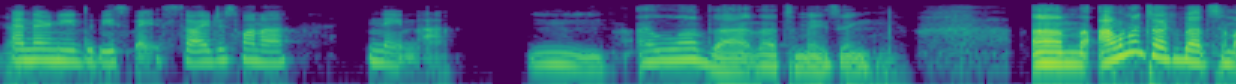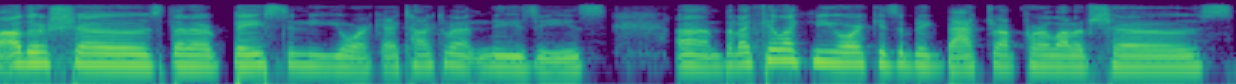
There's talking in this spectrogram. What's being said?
Yeah. And there need to be space. So I just want to name that. Mm, I love that. That's amazing. Um, I want to talk about some other shows that are based in New York. I talked about Newsies, um, but I feel like New York is a big backdrop for a lot of shows.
